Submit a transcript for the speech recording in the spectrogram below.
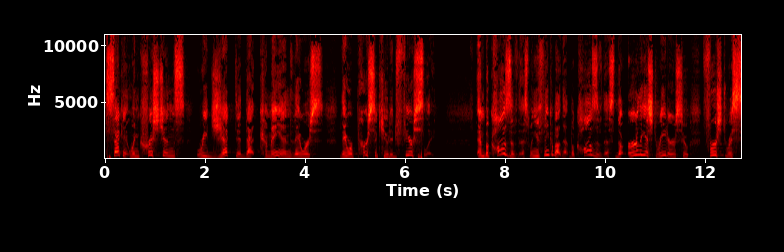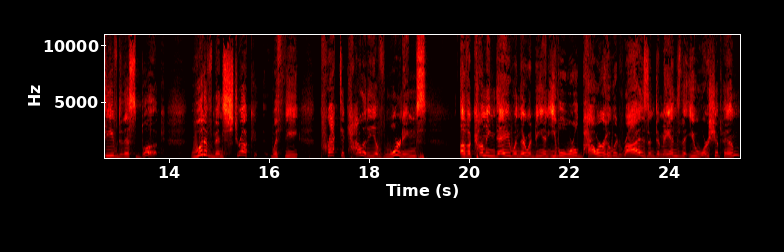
Second, when Christians rejected that command, they were, they were persecuted fiercely. And because of this, when you think about that, because of this, the earliest readers who first received this book would have been struck with the practicality of warnings of a coming day when there would be an evil world power who would rise and demand that you worship him.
